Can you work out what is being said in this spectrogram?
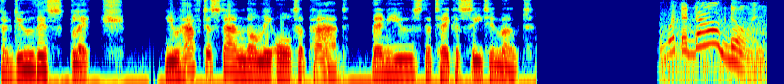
To do this glitch, you have to stand on the altar pad, then use the take a seat emote. What the dog doing?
